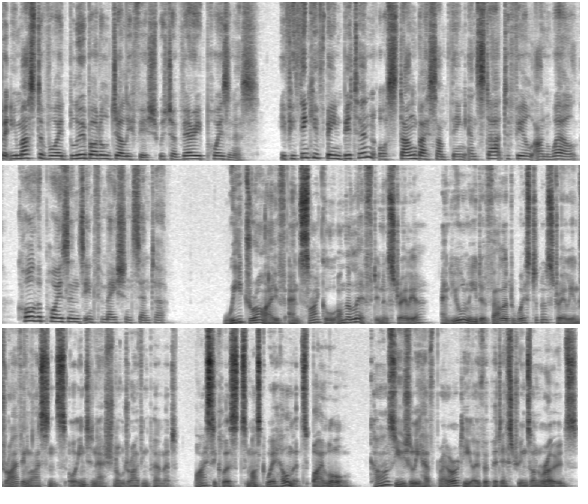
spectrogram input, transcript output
but you must avoid bluebottle jellyfish, which are very poisonous. If you think you've been bitten or stung by something and start to feel unwell, call the Poisons Information Centre. We drive and cycle on the left in Australia, and you'll need a valid Western Australian driving licence or international driving permit. Bicyclists must wear helmets by law. Cars usually have priority over pedestrians on roads,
